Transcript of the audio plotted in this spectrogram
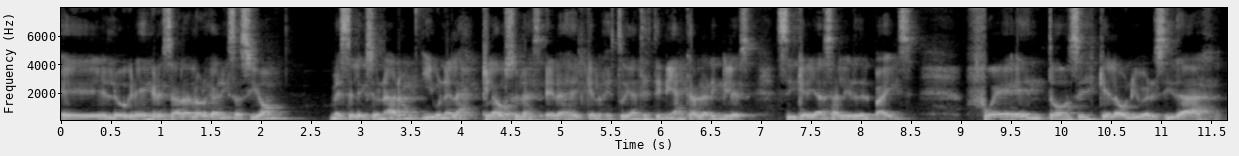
Eh, logré ingresar a la organización, me seleccionaron y una de las cláusulas era el que los estudiantes tenían que hablar inglés si querían salir del país. Fue entonces que la universidad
